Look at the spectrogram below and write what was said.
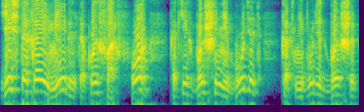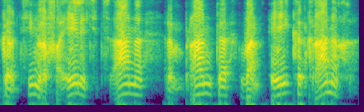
Есть такая мебель, такой фарфор, каких больше не будет, как не будет больше картин Рафаэля, Тициана, Рембранта, Ван Эйка, Кранаха.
